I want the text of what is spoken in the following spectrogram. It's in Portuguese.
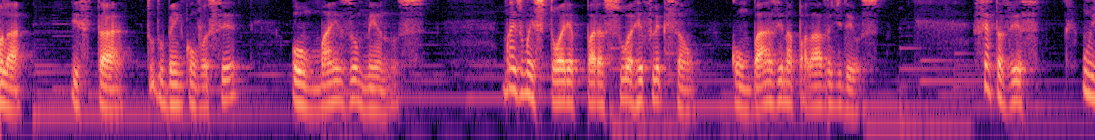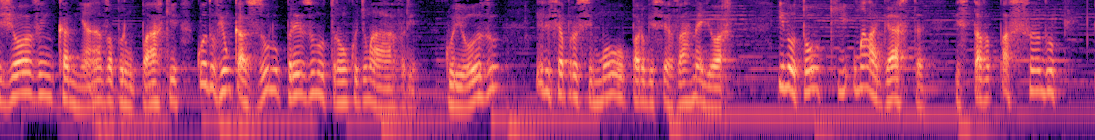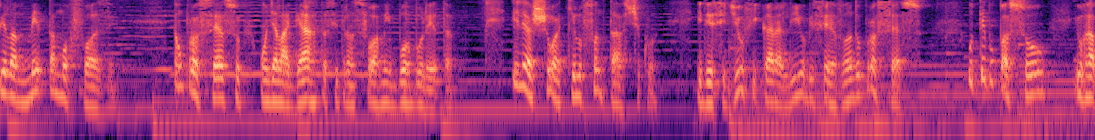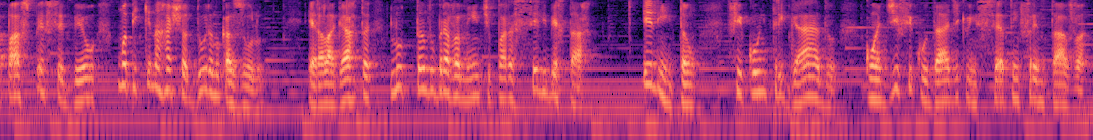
Olá, está tudo bem com você? Ou mais ou menos? Mais uma história para sua reflexão, com base na palavra de Deus. Certa vez, um jovem caminhava por um parque quando viu um casulo preso no tronco de uma árvore. Curioso, ele se aproximou para observar melhor e notou que uma lagarta estava passando pela metamorfose. É um processo onde a lagarta se transforma em borboleta. Ele achou aquilo fantástico e decidiu ficar ali observando o processo. O tempo passou e o rapaz percebeu uma pequena rachadura no casulo. Era a lagarta lutando bravamente para se libertar. Ele então ficou intrigado com a dificuldade que o inseto enfrentava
